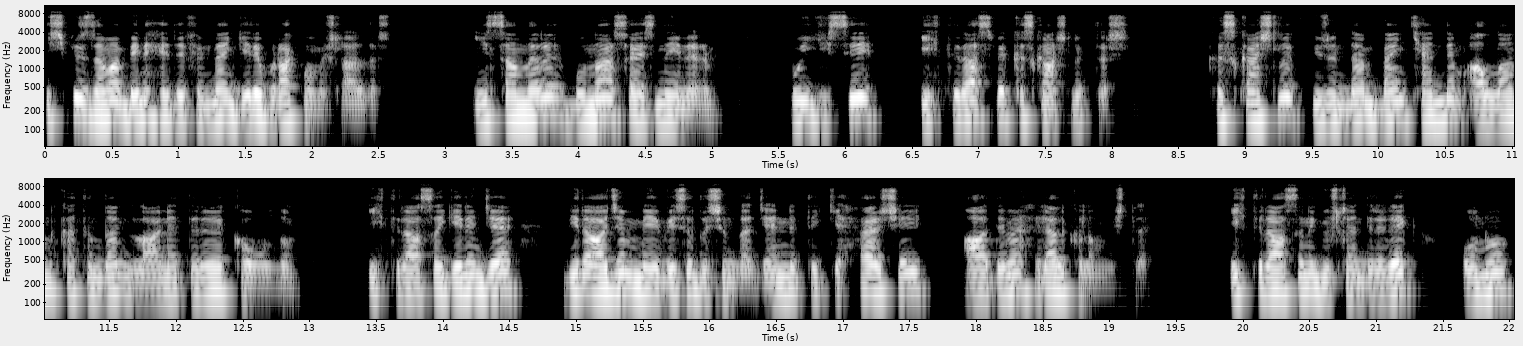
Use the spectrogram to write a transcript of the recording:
Hiçbir zaman beni hedefimden geri bırakmamışlardır. İnsanları bunlar sayesinde yenerim. Bu ikisi ihtiras ve kıskançlıktır. Kıskançlık yüzünden ben kendim Allah'ın katından lanetlenerek kovuldum. İhtirasa gelince bir ağacın meyvesi dışında cennetteki her şey Adem'e helal kılınmıştı. İhtirasını güçlendirerek onu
